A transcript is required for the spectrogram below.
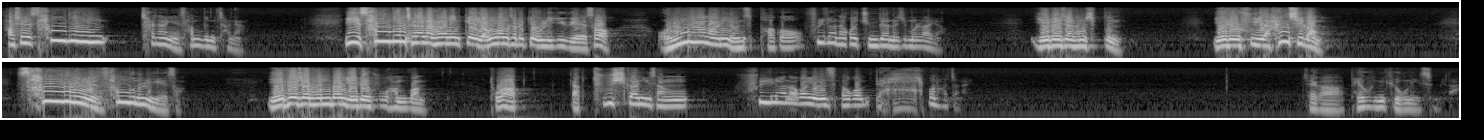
사실 3분 찬양이에요. 3분 찬양. 이 3분 찬양을 하나님께 영광스럽게 올리기 위해서 얼마나 많이 연습하고 훈련하고 준비하는지 몰라요. 예배 전 30분, 예배 후에 1시간, 3분을 위해서, 3분을 위해서. 예배 전 한 번, 예배 후 한 번, 도합 약 2시간 이상 훈련하고 연습하고 매번 하잖아요. 제가 배운 교훈이 있습니다.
